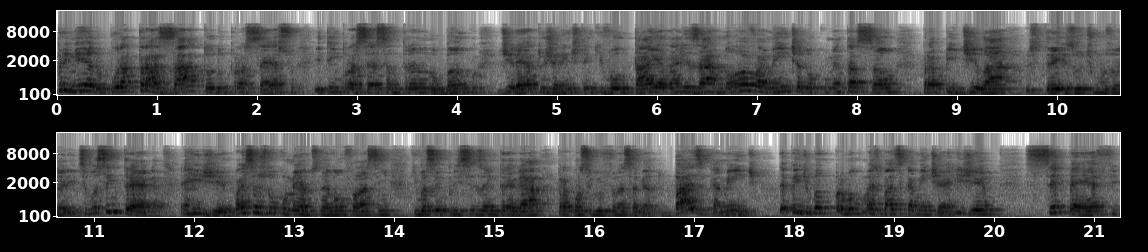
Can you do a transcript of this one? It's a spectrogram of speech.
primeiro, por atrasar todo o processo e tem processo entrando no banco direto, o gerente tem que voltar e analisar novamente a documentação para pedir lá os três últimos olerites. Se você entrega RG, quais são os documentos, né, vamos falar assim, que você precisa entregar para conseguir o financiamento? Basicamente, depende de banco para banco, mas basicamente é RG, CPF,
